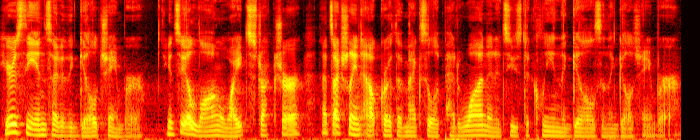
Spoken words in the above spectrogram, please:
Here's the inside of the gill chamber. You can see a long white structure. That's actually an outgrowth of maxilliped 1 and it's used to clean the gills in the gill chamber.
